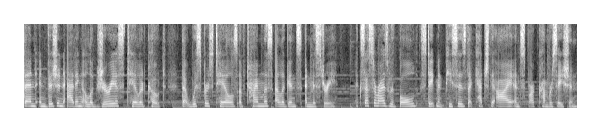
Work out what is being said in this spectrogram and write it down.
Then envision adding a luxurious tailored coat that whispers tales of timeless elegance and mystery. Accessorize with bold, statement pieces that catch the eye and spark conversation.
